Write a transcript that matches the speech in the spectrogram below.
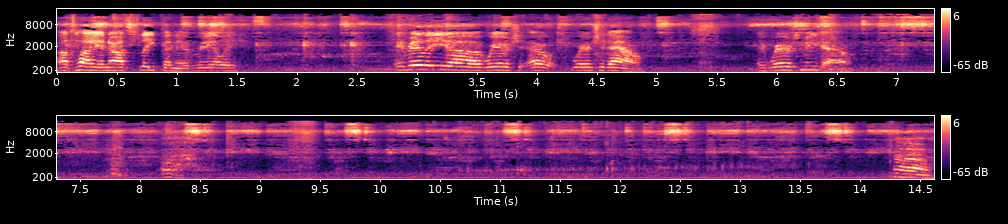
I'll tell you, not sleeping, it really, it really uh, wears you out, wears you down. It wears me down. Ugh. Oh.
